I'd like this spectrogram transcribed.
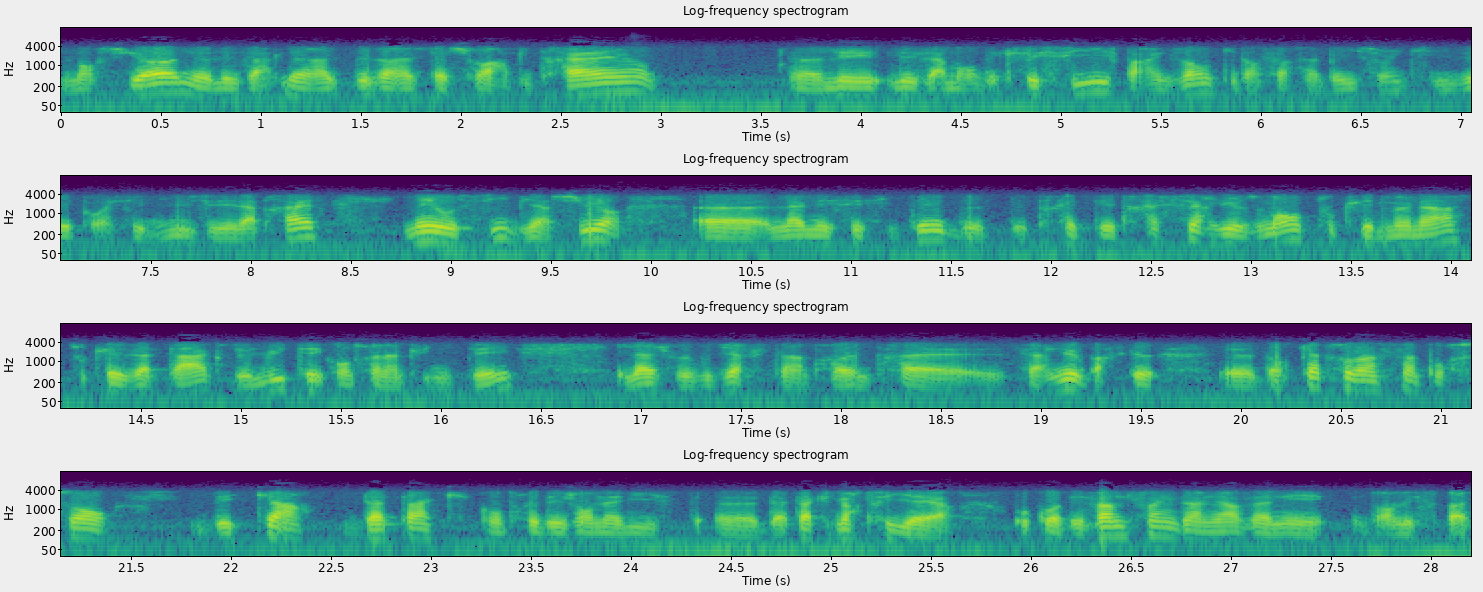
mentionne les, arrestations arbitraires, les, amendes excessives, par exemple, qui dans certains pays sont utilisées pour essayer de museler la presse, mais aussi, bien sûr, la nécessité de, traiter très sérieusement toutes les menaces, toutes les attaques, de lutter contre l'impunité. Et là, je veux vous dire que c'est un problème très sérieux parce que dans 85% des cas d'attaques contre des journalistes, euh, d'attaques meurtrières au cours des 25 dernières années dans l'espace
